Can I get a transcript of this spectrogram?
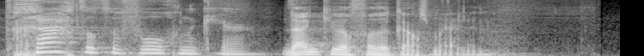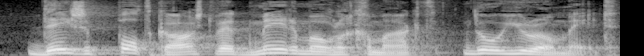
Graag tot de volgende keer. Dankjewel voor de kans, Merlin. Deze podcast werd mede mogelijk gemaakt door Euromate.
